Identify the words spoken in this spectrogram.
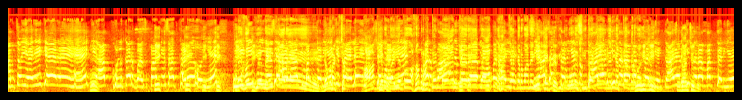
हम तो यही कह रहे हैं कि आप खुलकर बसपा के साथ खड़े होइए। नहीं जैसे हालात मत हैं। करिए कि पहले आप ये बताइए तो हम रिटर्न बयान कह रहे हैं जो आपकी हत्या करवाने की तो सीधे कहा मेरी हत्या सुधांशु तरह मत करिए।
